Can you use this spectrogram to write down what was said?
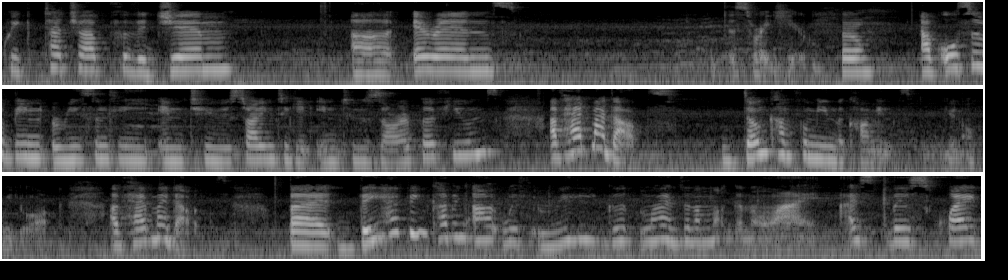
quick touch up for the gym uh errands this right here. So i've also been recently into starting to get into zara perfumes. I've had my doubts. Don't come for me in the comments. You know who you are. I've had my doubts. But they have been coming out with really good lines and i'm not gonna lie. I there's quite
